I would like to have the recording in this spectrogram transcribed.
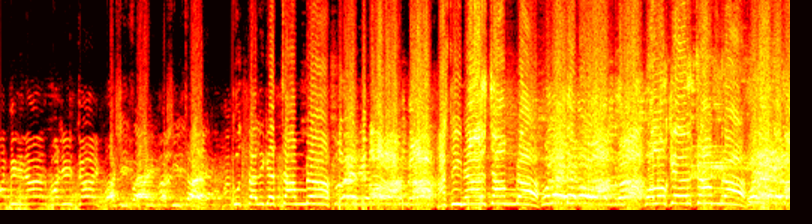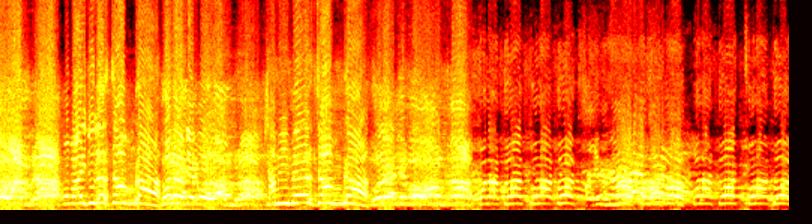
হাসিনার ফাঁসি চাই ফাঁসি ফাঁসি ফাঁসি চাই। কুত্তালিগের চামড়া। হাসিনার চামড়া। পলকের চামড়া। ওবাইদুলের চামড়া শামিমের চামড়া পলাতক পলাতক পলাতক পলাতক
